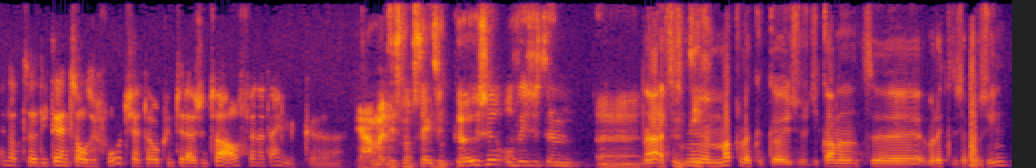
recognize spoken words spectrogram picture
En dat, eh, die trend zal zich voortzetten ook in 2012 en uiteindelijk. eh, ja, maar het is nog steeds een keuze of is het een. eh Nou, het is nu een makkelijke keuze. Je kan het, eh, wat ik dus heb gezien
